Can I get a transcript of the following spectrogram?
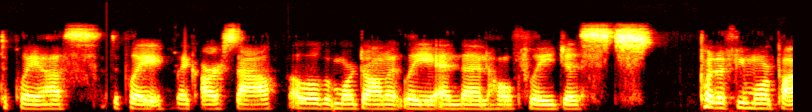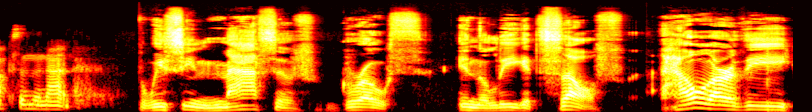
to play us, to play like our style a little bit more dominantly, and then hopefully just put a few more pucks in the net. We've seen massive growth in the league itself. How are the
